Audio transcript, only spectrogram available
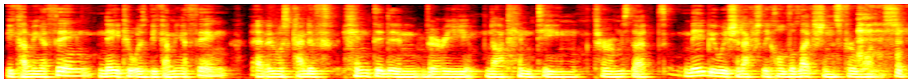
becoming a thing nato was becoming a thing and it was kind of hinted in very not hinting terms that maybe we should actually hold elections for once.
